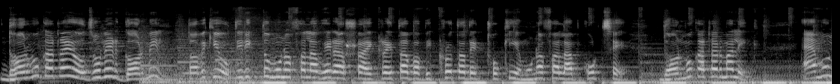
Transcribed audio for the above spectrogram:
ধর্মকাটায় ওজনের গরমিল তবে কি অতিরিক্ত মুনাফা লাভের আশায় ক্রেতা বা বিক্রেতাদের ঠকিয়ে মুনাফা লাভ করছে ধর্মকাটার মালিক? এমন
